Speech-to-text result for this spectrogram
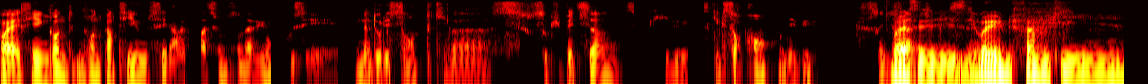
Ouais, c'est une grande, une grande partie où c'est la réparation de son avion. Du coup, c'est une adolescente qui va s'occuper de ça, ce qui, lui- ce qui le surprend au début. Que ce soit une Ouais, femme qui, dit, euh, ouais une femme qui.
